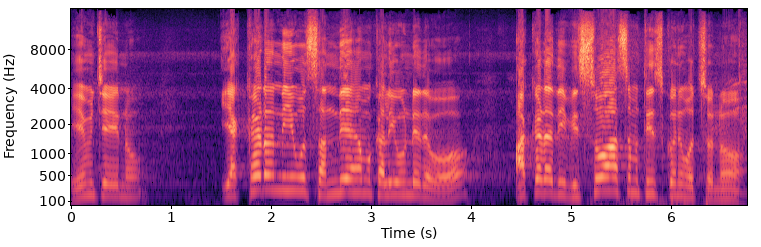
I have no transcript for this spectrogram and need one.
ఏమి చేయను? ఎక్కడ నీవు సందేహం కలిగి ఉండేదేవో అక్కడ అది విశ్వాసం తీసుకొని వచ్చును.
